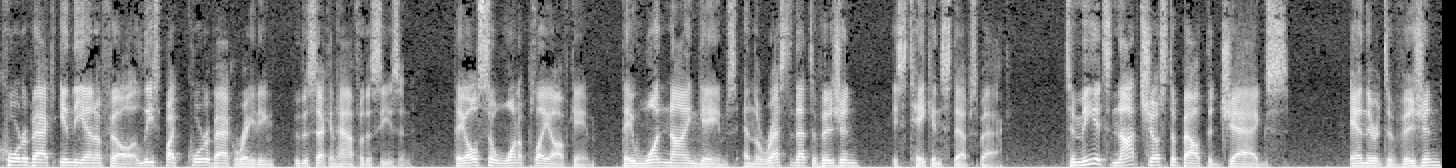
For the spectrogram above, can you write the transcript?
quarterback in the NFL, at least by quarterback rating, through the second half of the season. They also won a playoff game. They won nine games, and the rest of that division is taking steps back. To me, it's not just about the Jags and their division,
